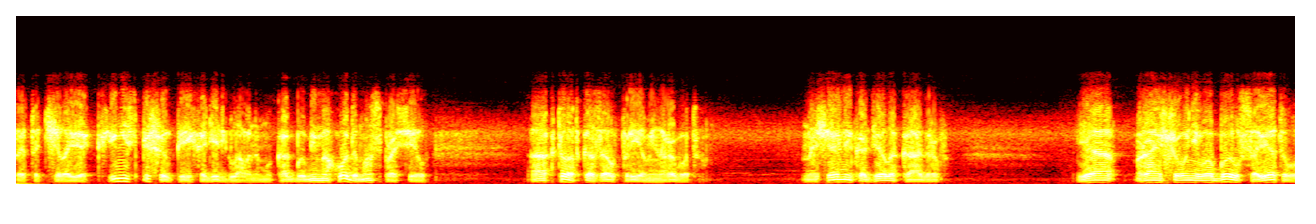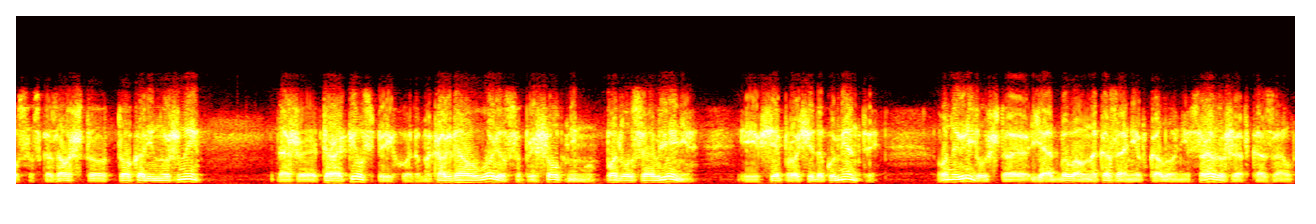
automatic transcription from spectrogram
этот человек, и не спешил переходить к главному. Как бы мимоходом он спросил, а кто отказал в приеме на работу? Начальник отдела кадров. Я раньше у него был, советовался, сказал, что токари нужны, даже торопил с переходом. А когда уволился, пришел к нему, подал заявление и все прочие документы. Он увидел, что я отбывал наказание в колонии, сразу же отказал.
